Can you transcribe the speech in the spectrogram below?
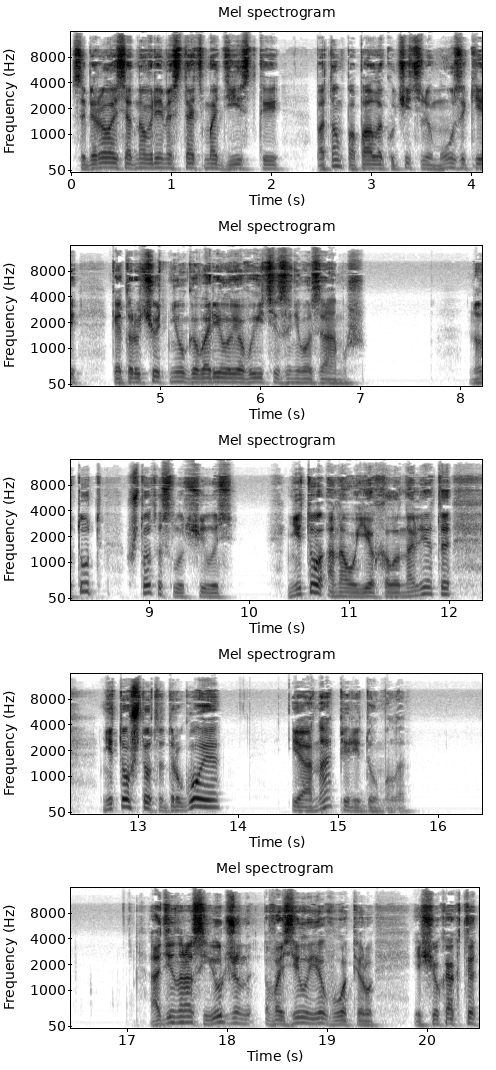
собиралась одно время стать модисткой, потом попала к учителю музыки, который чуть не уговорил ее выйти за него замуж. Но тут что-то случилось. Не то она уехала на лето, не то что-то другое, и она передумала. Один раз Юджин возил ее в оперу, еще как-то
